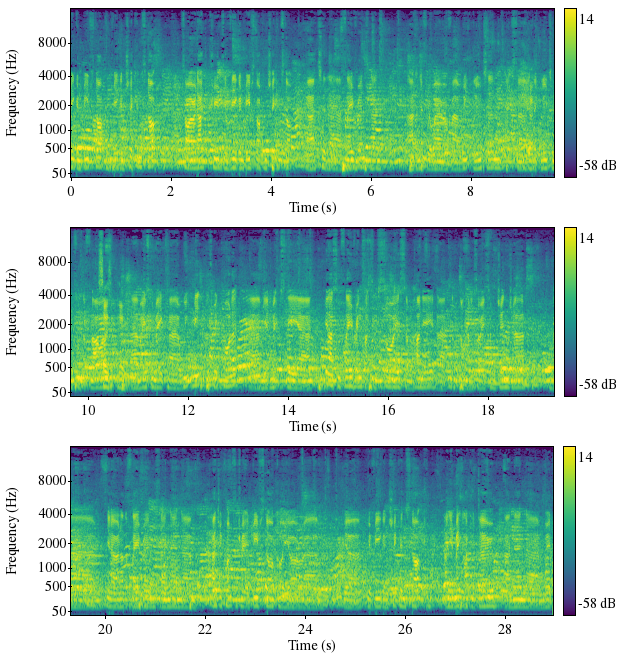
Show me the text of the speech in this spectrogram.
vegan beef stock and vegan chicken stock. So I would add cubes of vegan beef stock and chicken stock uh, to the flavorings. And uh, I don't know if you're aware of uh, wheat gluten. It's uh, the gluten from the flour. So, yeah. Um, I used to make uh, wheat meat, as we call it. Um, you'd mix the, uh, you'd add some flavourings like some soy, some honey, uh, not honey, sorry, some ginger, um, you know, and other flavourings, and then add your concentrated beef stock or your um, your, your vegan chicken stock, and you make like a dough, and then um, we'd,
